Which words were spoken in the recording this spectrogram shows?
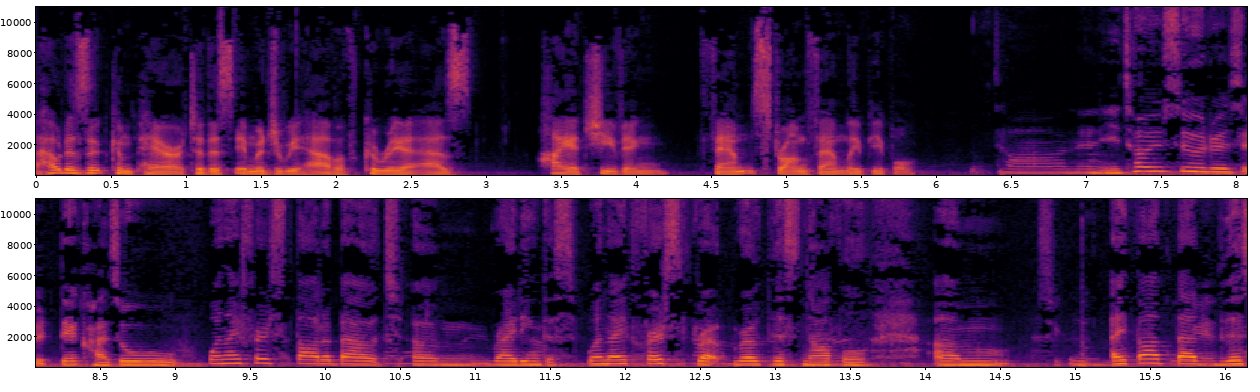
how does it compare to this image we have of Korea as high achieving, fam- strong family people? 저는 이 철수를 쓸 때 가족. When I first thought about um, writing this, when I first wrote, wrote this novel, um, I thought that this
